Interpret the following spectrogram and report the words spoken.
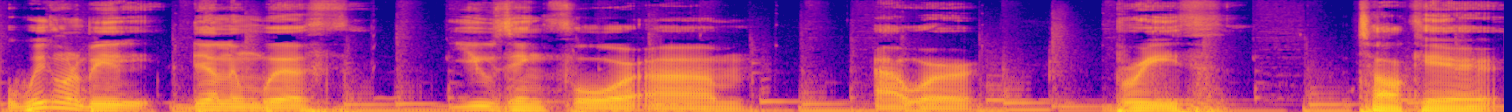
we're going to be dealing with using for um, our breathe talk here.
